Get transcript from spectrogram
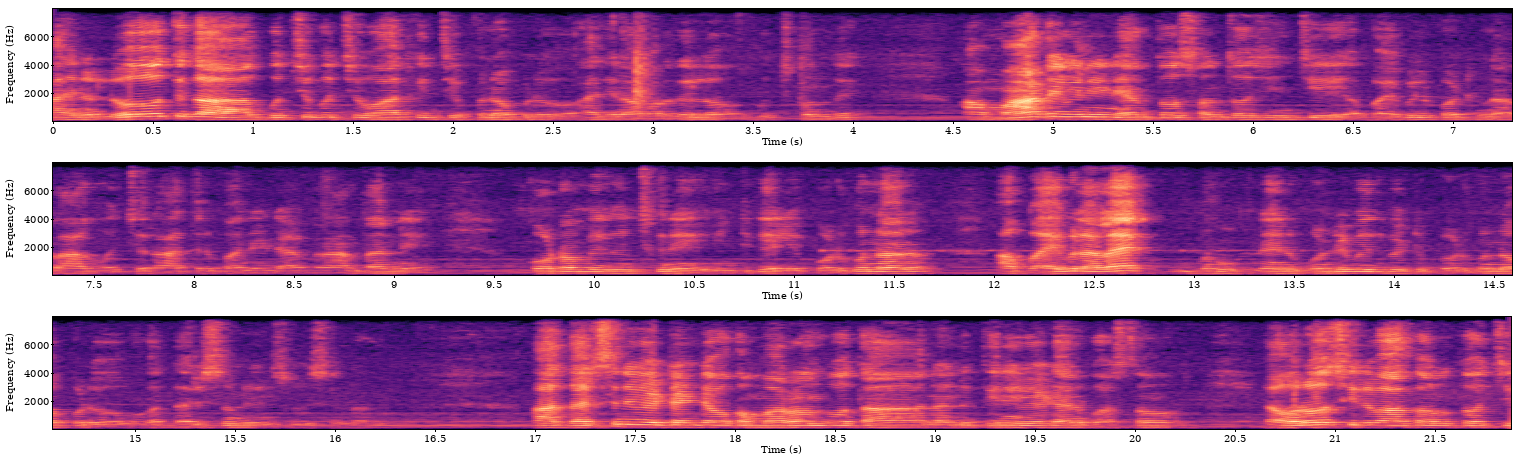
ఆయన లోతుగా గుచ్చి గుచ్చి వాక్యం చెప్పినప్పుడు అది నా హృదయలో గుచ్చుకుంది. ఆ మాట విని నేను ఎంతో సంతోషించి బైబిల్ పట్టుకుని అలాగ వచ్చి రాత్రి పన్నెండు ఆ ప్రాంతాన్ని కూటం బిగించుకుని ఇంటికి వెళ్ళి పడుకున్నాను. ఆ బైబిల్ అలా నేను గుండె మీద పెట్టి పడుకున్నప్పుడు ఒక దర్శనం నేను చూసినాను ఆ దర్శనం ఏంటంటే ఒక మరం దూత నన్ను తినివేయడానికి వస్తాం. ఎవరో శిల్వాకంతో వచ్చి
